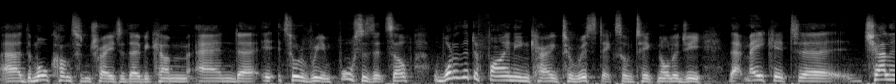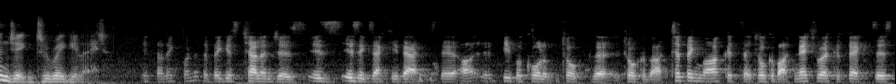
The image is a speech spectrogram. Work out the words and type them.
uh, the more concentrated they become, and uh, it, it, sort of reinforces itself. What are the defining characteristics of technology that make it uh, challenging to regulate? Yes, I think one of the biggest challenges is is exactly that. Are, people call talk the, talk about tipping markets. They talk about network effects. Is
